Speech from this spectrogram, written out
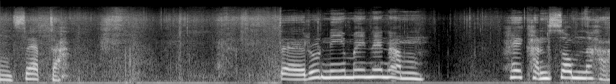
ม แซ่บจ้ะ แต่รุ่นนี้ไม่แนะนำให้คั้นส้มนะคะ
